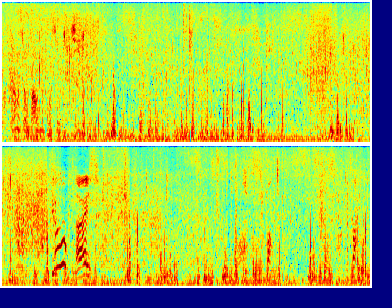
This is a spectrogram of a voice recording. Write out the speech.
어, 이러면 좀 마음이 벌써 좋지. 휴, 나이스. 와, 대박. 대박.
